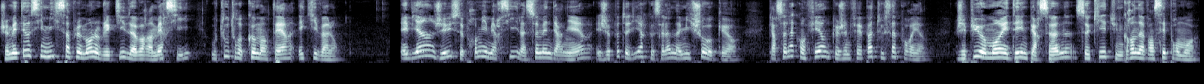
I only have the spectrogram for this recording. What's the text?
Je m'étais aussi mis simplement l'objectif d'avoir un merci ou tout autre commentaire équivalent. Eh bien, j'ai eu ce premier merci la semaine dernière et je peux te dire que cela m'a mis chaud au cœur, car cela confirme que je ne fais pas tout ça pour rien. J'ai pu au moins aider une personne, ce qui est une grande avancée pour moi.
